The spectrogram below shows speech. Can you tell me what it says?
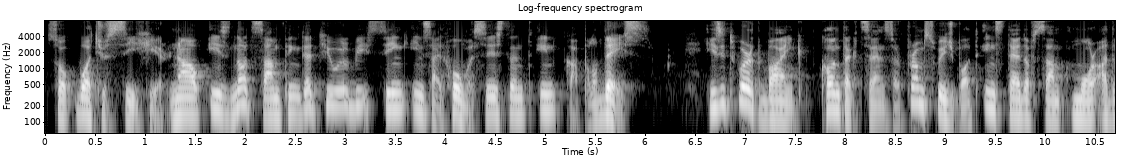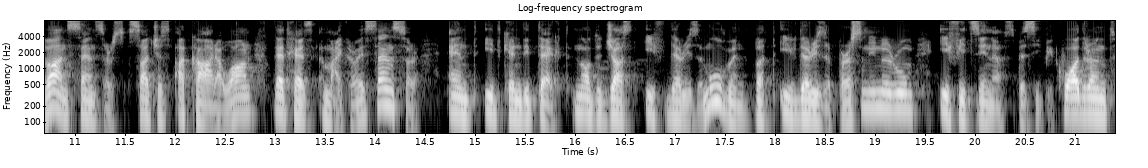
So what you see here now is not something that you will be seeing inside Home Assistant in couple of days. Is it worth buying contact sensor from SwitchBot instead of some more advanced sensors such as Aqara One that has a microwave sensor and it can detect not just if there is a movement, but if there is a person in a room, if it's in a specific quadrant,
